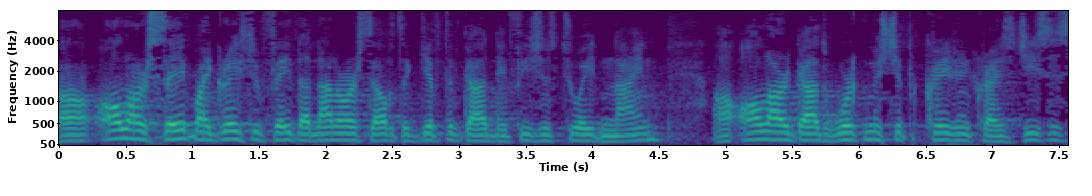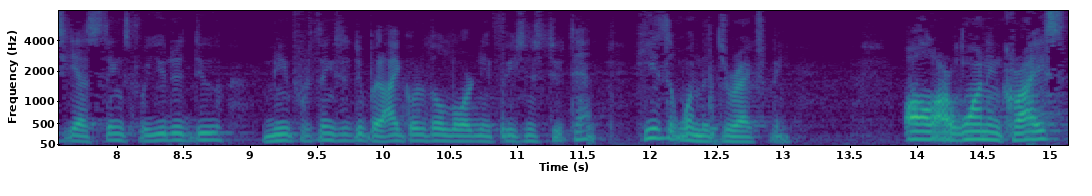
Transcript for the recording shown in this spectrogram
Uh, all are saved by grace through faith, that not of ourselves, the gift of God in Ephesians 2 8 and 9. Uh, all are God's workmanship created in Christ Jesus. He has things for you to do, me for things to do, but I go to the Lord in Ephesians 2.10. He's the one that directs me. All are one in Christ.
